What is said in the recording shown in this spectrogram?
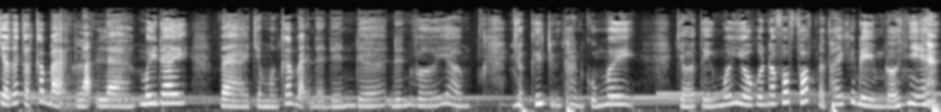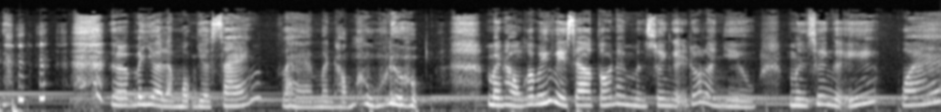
chào tất cả các bạn, lại là My đây và chào mừng các bạn đã đến đến, đến với um, nhật ký trưởng thành của My. Chờ tiếng mới vô của nó vấp vấp là thấy cái điềm rồi nha. Bây giờ là một giờ sáng và mình không ngủ được mình không có biết vì sao tối nay mình suy nghĩ rất là nhiều mình suy nghĩ quá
